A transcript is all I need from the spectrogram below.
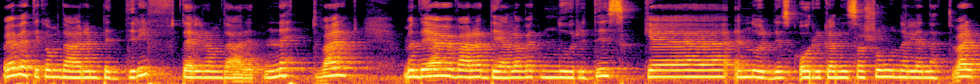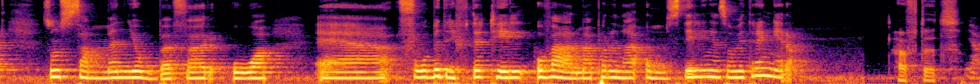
Og jeg vet ikke om det er en bedrift eller om det er et nettverk, men det er jo å være del av ett nordisk, eh, en nordisk organisasjon eller nettverk som sammen jobber for å eh, få bedrifter til å være med på denne omstillingen som vi trenger. Då. Häftigt. Ja.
